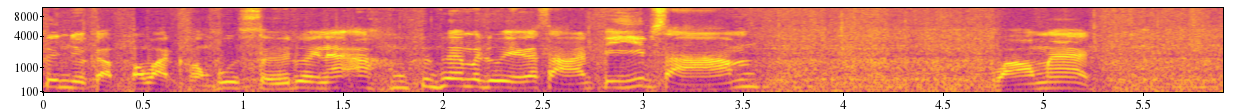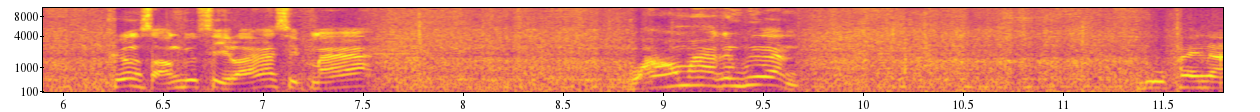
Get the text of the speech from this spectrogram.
ขึ้นอยู่กับประวัติของผู้ซื้อด้วยนะอะเพื่อนๆมาดูเอกสารปี 23 ว้าวมาก เครื่อง 2 450ม้าว้าวมากเพื่อนๆดูภายใน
